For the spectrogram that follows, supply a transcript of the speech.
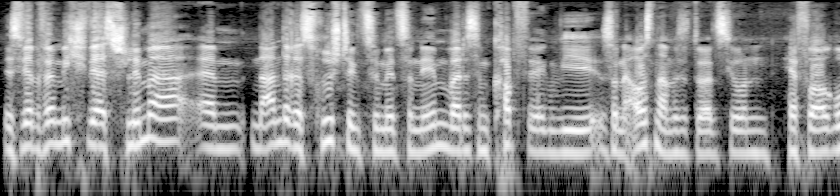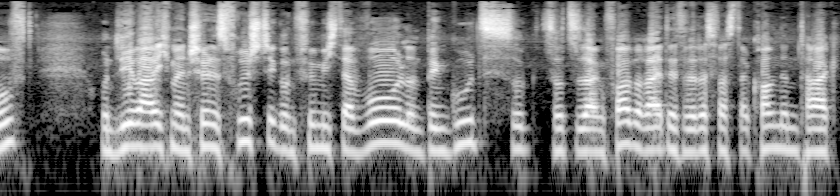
es wäre für mich wäre es schlimmer, ähm, ein anderes Frühstück zu mir zu nehmen, weil das im Kopf irgendwie so eine Ausnahmesituation hervorruft. Und lieber habe ich mein schönes Frühstück und fühle mich da wohl und bin gut so, sozusagen vorbereitet für das, was da kommt im Tag.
